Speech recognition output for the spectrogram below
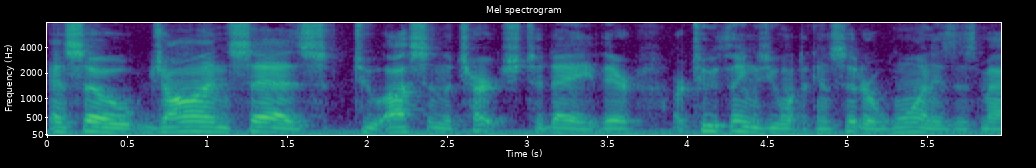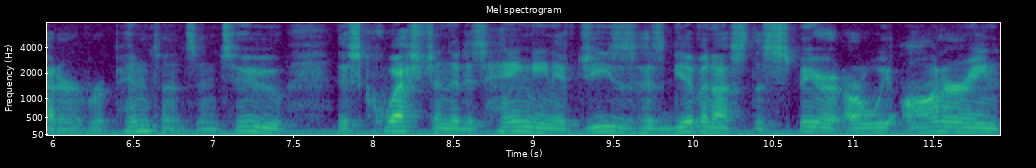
And so John says to us in the church today, there are two things you want to consider. One is this matter of repentance, and two, this question that is hanging if Jesus has given us the Spirit, are we honoring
